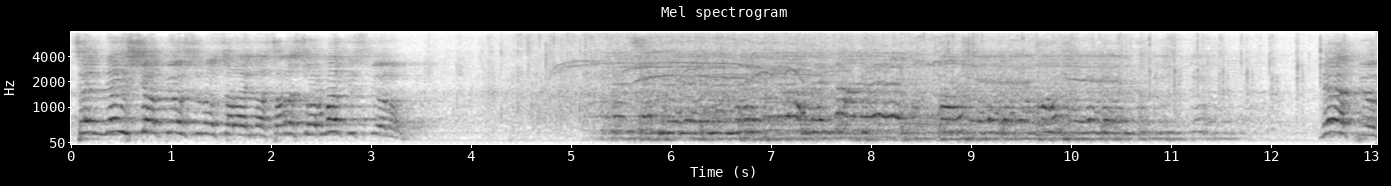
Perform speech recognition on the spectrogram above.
sen ne iş yapıyorsun o sarayda? Sana sormak istiyorum. Ne yapıyor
